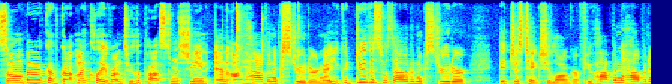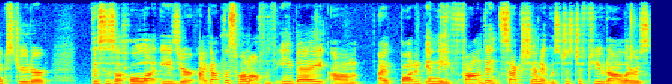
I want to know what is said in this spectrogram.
So I'm back, I've got my clay run through the pasta machine and I have an extruder. Now you could do this without an extruder, it just takes you longer. If you happen to have an extruder, this is a whole lot easier. I got this one off of eBay. Um, I bought it in the fondant section. It was just a few dollars.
